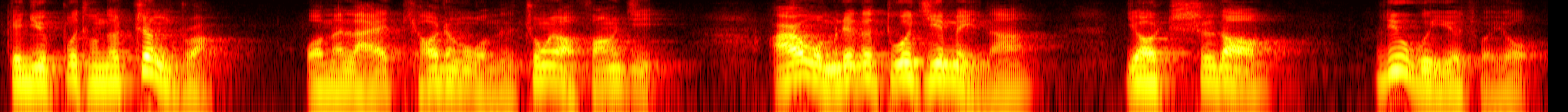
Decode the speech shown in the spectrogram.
根据不同的症状，我们来调整我们的中药方剂。而我们这个多吉美呢，要吃到六个月左右，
